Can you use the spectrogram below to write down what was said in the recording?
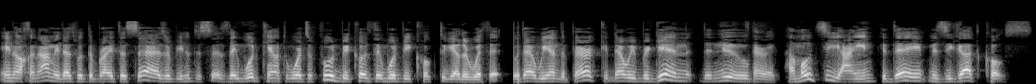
Einachanami, that's what the Braita says, Rabbi Yehuda says they would count towards a food because they would be cooked together with it. With that we end the parak, now we begin the new parak. Hamotzi yain kedei mizigat kos.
